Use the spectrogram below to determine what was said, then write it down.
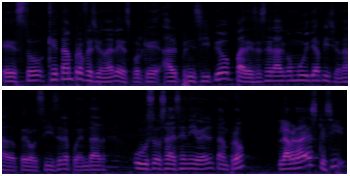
¿Esto qué tan profesional es? Porque al principio parece ser algo muy de aficionado, pero sí se le pueden dar usos a ese nivel tan pro. La verdad es que sí.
